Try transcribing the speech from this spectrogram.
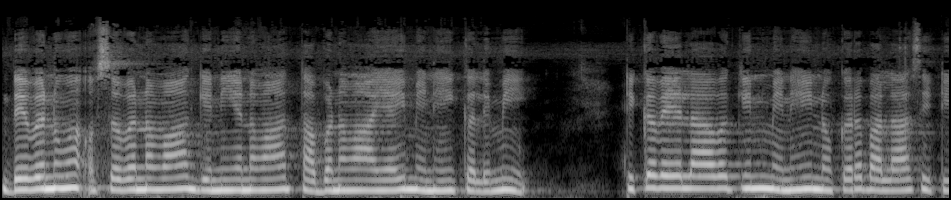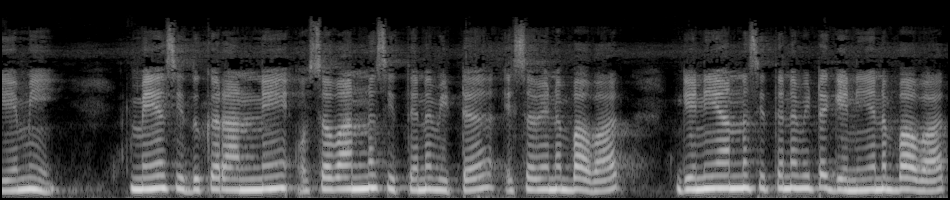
දෙවනුව ඔසවනවා, ගෙනියනවා, තබනවා යයි මෙනෙහි කළෙමි. ටික වේලාවකින් මෙනෙහි නොකර බලා සිටියෙමි. මෙය සිදු කරන්නේ ඔසවන්න සිතෙන විට එසවෙන බවත්, ගෙනියන්න සිතෙන විට ගෙනියන බවත්,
